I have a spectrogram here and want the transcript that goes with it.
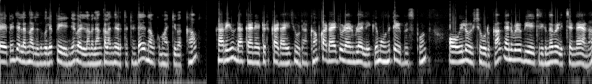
കേബേജ് എല്ലാം നല്ലതുപോലെ പിഴിഞ്ഞ് വെള്ളമെല്ലാം കളഞ്ഞെടുത്തിട്ടുണ്ട്. നമുക്ക് മാറ്റി വെക്കാം. കറി ഉണ്ടാക്കാനായിട്ട് ഒരു കടായി ചൂടാക്കാം. കടായി ചൂടാകുമ്പോഴേക്ക് മൂന്ന് ടേബിൾ സ്പൂൺ ഓയിൽ ഒഴിച്ചു കൊടുക്കാം. ഞാനിവിടെ ഉപയോഗിച്ചിരിക്കുന്ന വെളിച്ചെണ്ണയാണ്.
